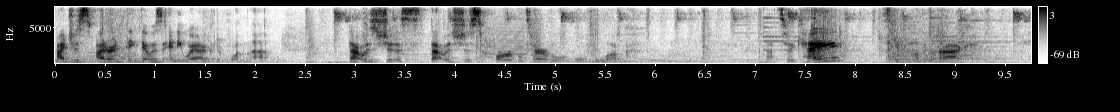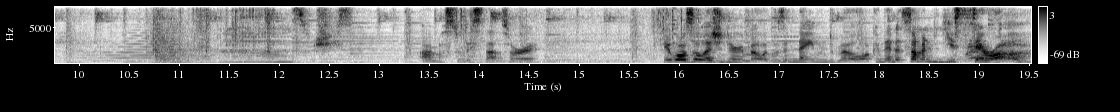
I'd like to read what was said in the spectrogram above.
I just, I don't think there was any way I could have won that. That was just, that was just horrible, terrible, awful luck. That's okay. Let's give it another crack. That's what she said. I must have missed that, sorry. It was a legendary Murloc, it was a named Murloc, and then it summoned Ysera,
